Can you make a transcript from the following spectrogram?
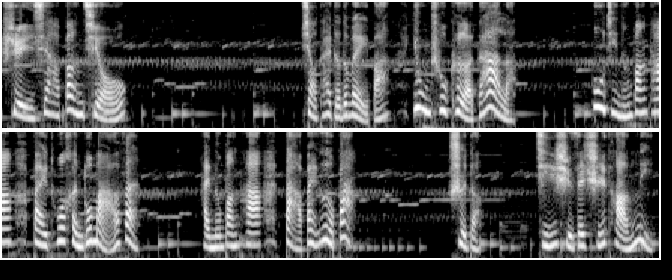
水下棒球。小泰德的尾巴用处可大了，不仅能帮他摆脱很多麻烦，还能帮他打败恶霸。是的，即使在池塘里。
